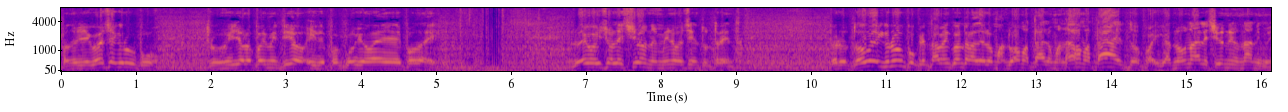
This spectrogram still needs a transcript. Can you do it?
Cuando llegó ese grupo, Trujillo lo permitió y después cogió el poder. Luego hizo elecciones en 1930. Pero todo el grupo que estaba en contra de él lo mandó a matar, lo mandaba a matar y ganó una elección unánime.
